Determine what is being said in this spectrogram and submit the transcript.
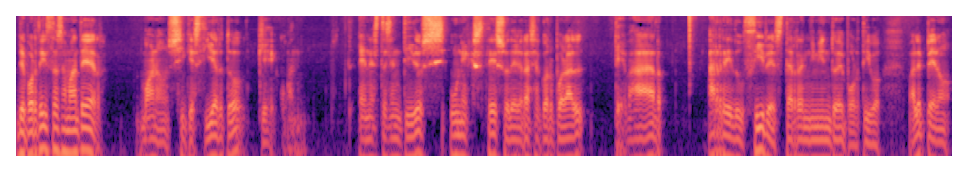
Deportistas amateur, bueno, sí que es cierto que en este sentido, un exceso de grasa corporal te va a, reducir este rendimiento deportivo, ¿vale? Pero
